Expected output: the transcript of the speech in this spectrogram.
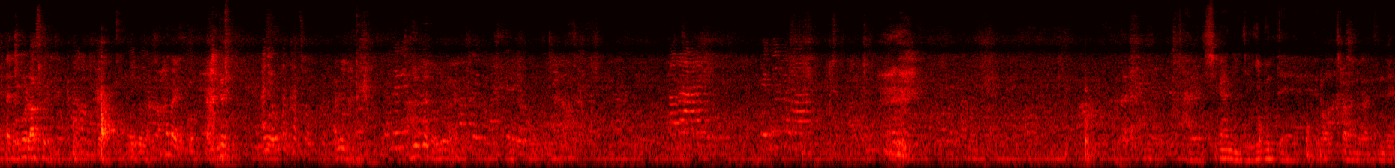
일단 이걸 놨어. 이거 놨어. 하나 있고. 아니 여기다 같이 없고. 아니 이제 돌리나요? 시간이 이제 2분대로 들어가는 것 같은데요.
